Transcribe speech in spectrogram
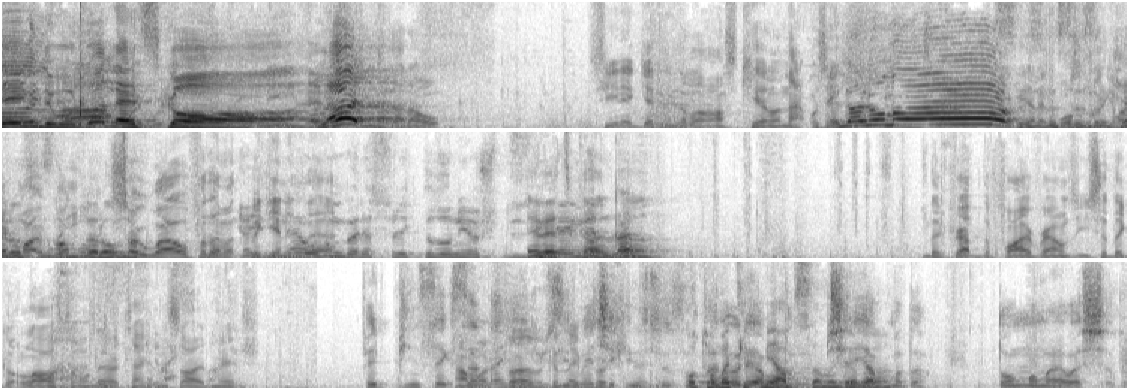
David'i vurdu. Let's go. Helal. Argentina getting the last kill and that was Helal oğlum. Hızlı Keros hızlı güzel oldu. So well for them at the beginning there. Oğlum böyle sürekli Evet kanka. They grabbed the five rounds that you said they got last on their attacking side Mitch. Fed 1080'den 720'ye çekildi. Otomatik mi yapsam acaba? Şey yapmadı. Donmamaya başladı.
